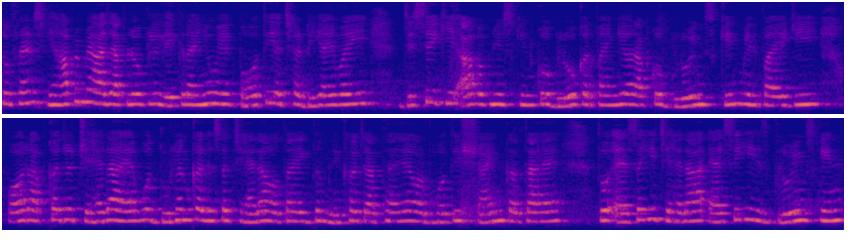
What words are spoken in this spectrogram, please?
तो फ्रेंड्स यहाँ पे मैं आज आप लोगों के लिए लेकर आई हूँ एक बहुत ही अच्छा डीआईवाई जिससे कि आप अपनी स्किन को ग्लो कर पाएँगे और आपको ग्लोइंग स्किन मिल पाएगी। और आपका जो चेहरा है, वो दुल्हन का जैसा चेहरा होता है, एकदम निखर जाता है और बहुत ही शाइन करता है। तो ऐसा ही चेहरा, ऐसी ही ग्लोइंग स्किन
